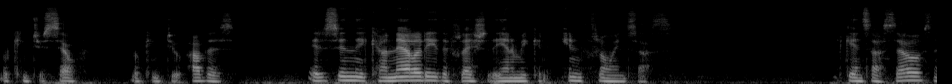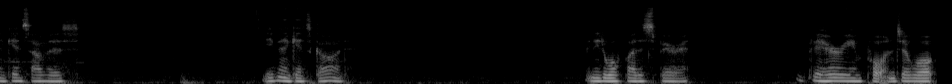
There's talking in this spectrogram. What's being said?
looking to self, looking to others. It is in the carnality, the flesh, that the enemy can influence us against ourselves and against others, even against God. We need to walk by the Spirit. Very important to walk,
